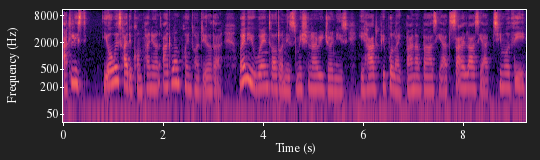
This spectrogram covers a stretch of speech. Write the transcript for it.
at least he always had a companion at one point or the other. When he went out on his missionary journeys, he had people like Barnabas, he had Silas, he had Timothy,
